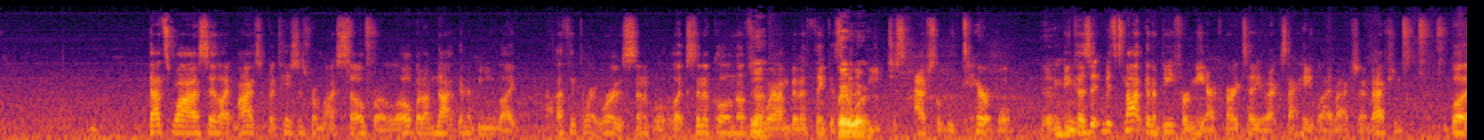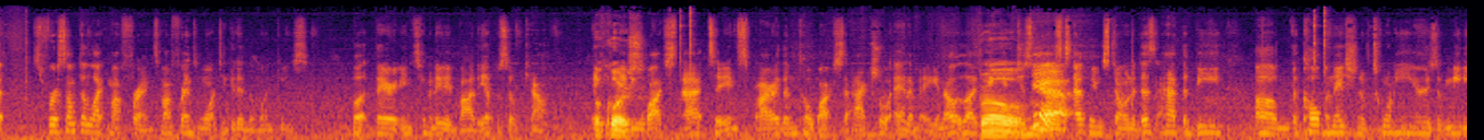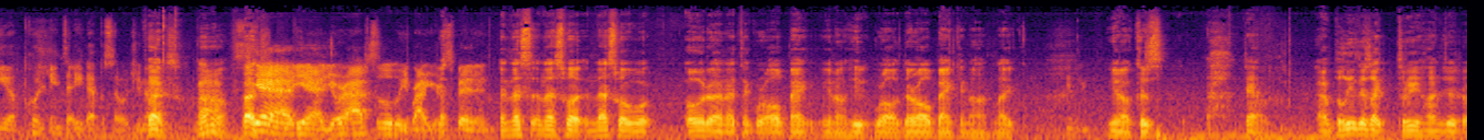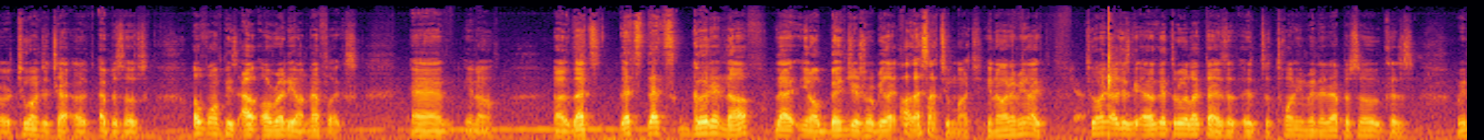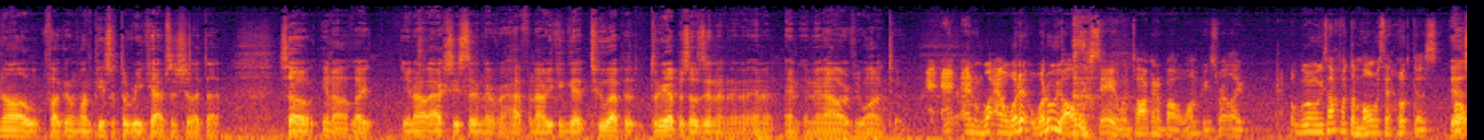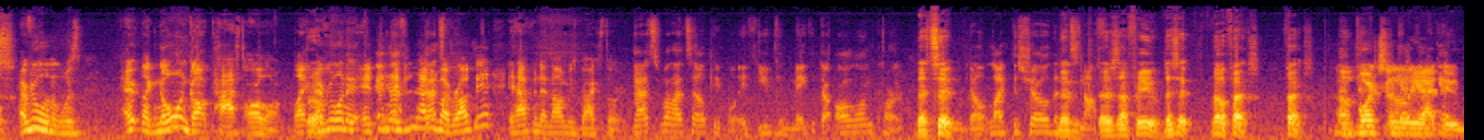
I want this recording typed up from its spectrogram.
that's why I say like my expectations for myself are low, but I'm not gonna be like I think the right word is cynical, like cynical enough Yeah. to where I'm gonna think it's Great gonna word. be just absolutely terrible Yeah. because it, it's not gonna be for me. I can already tell you that because I hate live action adaptations. But for something like my friends, my friends want to get into One Piece, but they're intimidated by the episode count. They Of can course. maybe watch that to inspire them to watch the actual anime. You know, like Bro. it can just be Yeah. a stepping stone. It doesn't have to be um, the culmination of 20 years of media put into eight episodes. You know, Facts. No, no, facts. yeah, yeah, you're absolutely right. You're spitting. And that's and that's what and that's what we're, Oda and I think we're all bank. You know, he we're all they're all banking on like. You know, because, damn, I believe there's like 300 or 200 cha- uh, episodes of One Piece out already on Netflix, and you know. Uh, that's that's that's good enough that you know bingers will be like, oh, that's not too much. You know what I mean? Like, Yeah. two hundred. I'll just get, I'll get through it like that. It's a, it's a twenty minute episode because we know fucking One Piece with the recaps and shit like that. So you know, like you're not actually sitting there for half an hour. You could get two epi- three episodes in in, in, in, in an hour if you wanted to. And, and what and what what do we always say when talking about One Piece, right? Like when we talk about the moments that hooked us, bro, Yes. everyone was like no one got past Arlong. Like Bro. everyone, if, if And it didn't happen by that's- it happened at Nami's backstory. That's what I tell people. If you can make it to Arlong Park, That's and it. you don't like the show, then, it's Then not. that's not for you. That's it. No facts. Facts. Then- then Unfortunately, get- I get- do.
